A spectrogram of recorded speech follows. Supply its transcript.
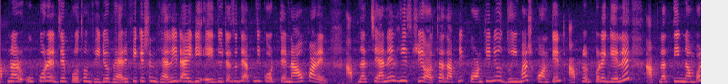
আপনার উপরের যে প্রথম ভিডিও ভ্যারিফিকেশান ভ্যালিড আইডি এই দুইটা যদি আপনি করতে নাও পারেন, আপনার চ্যানেল হিস্ট্রি অর্থাৎ আপনি কন্টিনিউ দুই মাস কন্টেন্ট আপলোড করে গেলে আপনার তিন নম্বর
